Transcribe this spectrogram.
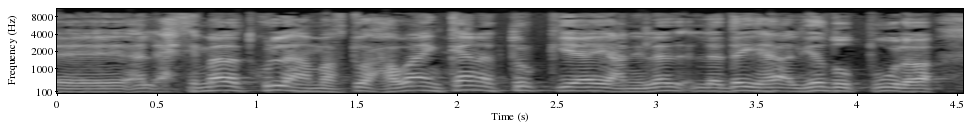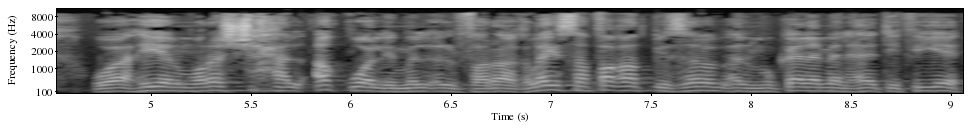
آه، الاحتمالات كلها مفتوحة وإن كانت تركيا يعني لديها اليد الطولة وهي المرشحة الأقوى لملء الفراغ. ليس فقط بسبب المكالمة الهاتفية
